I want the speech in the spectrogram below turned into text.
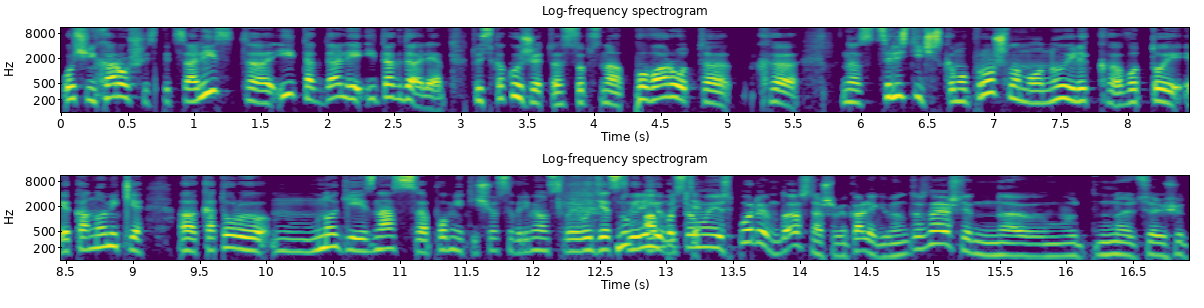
очень хороший специалист и так далее, и так далее. То есть какой же это, собственно, поворот к социалистическому прошлому, ну или к вот той экономике, которую многие из нас помнят еще со времен своего детства ну, или юности. Об этом мы и спорим, да, с нашими коллегами. Ну, ты знаешь ли, на, на это еще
